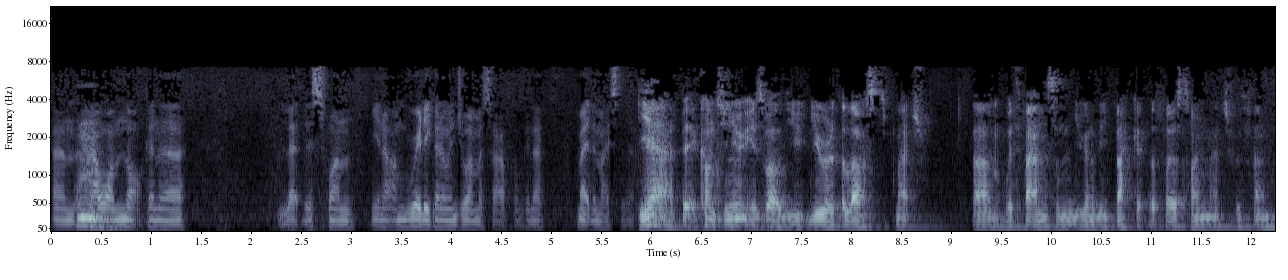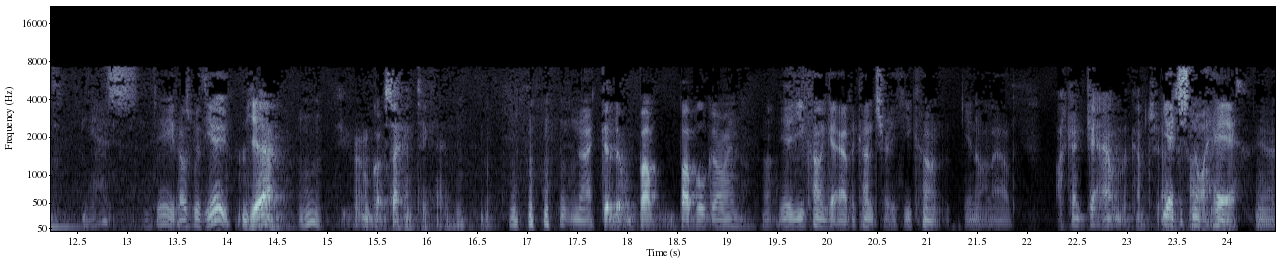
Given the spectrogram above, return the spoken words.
and Mm. how I'm not going to let this one, you know, I'm really going to enjoy myself. I'm going to make the most of it. Yeah, a bit of continuity as well. You you were at the last match um, with fans, and you're going to be back at the first time match with fans. Yes, indeed. I was with you. Yeah, Mm. you haven't got a second ticket. no. Get a little bu- bubble going. Yeah, you can't get out of the country. You can't. You're not allowed. I can get out of the country. Yeah, just can't. here. Yeah.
